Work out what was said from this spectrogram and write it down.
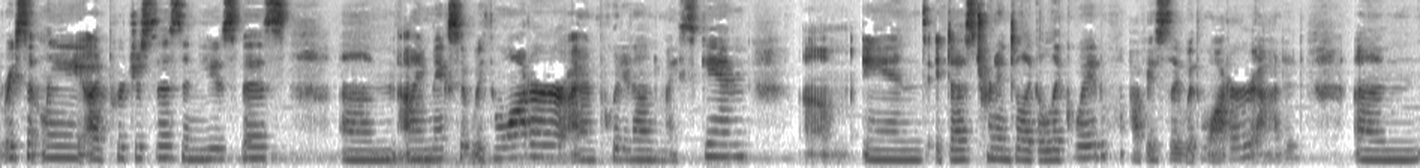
recently. I purchased this and used this. Um, I mix it with water I put it onto my skin. Um, and it does turn into like a liquid, obviously with water added, um,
